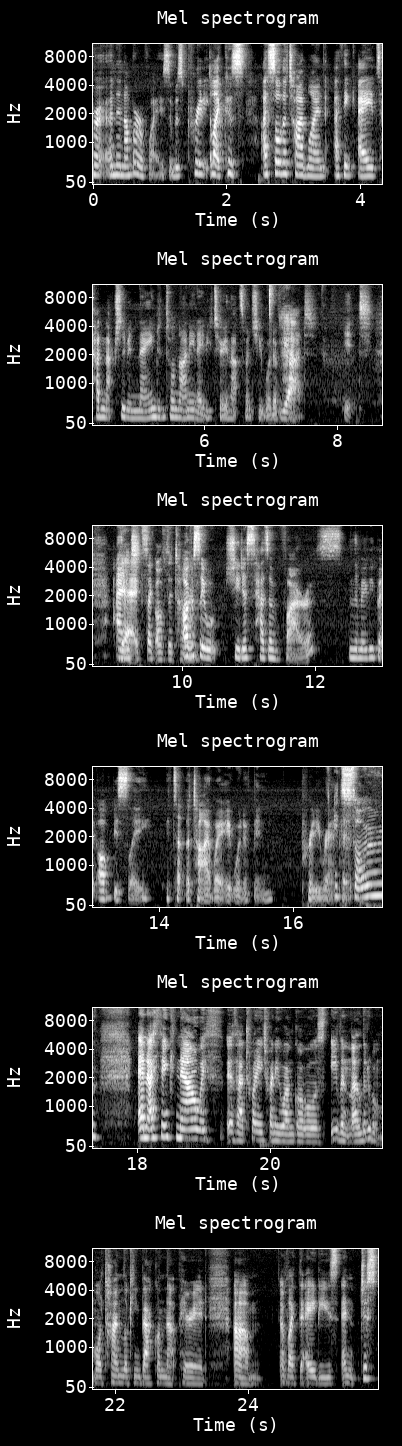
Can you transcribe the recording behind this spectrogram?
For in a number of ways. It was pretty like because I saw the timeline. I think AIDS hadn't actually been named until 1982, and that's when she would have Yeah. had it. And yeah, it's like of the time. obviously she just has a virus in the movie, but obviously it's at the time where it would have been pretty rampant. it's so, and I think now with with our twenty twenty one goggles, even a little bit more time looking back on that period. Um, of like the 80s and just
